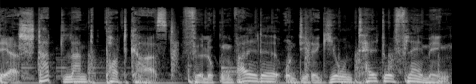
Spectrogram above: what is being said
der Stadt-Land-Podcast für Luckenwalde und die Region Teltow-Fläming.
